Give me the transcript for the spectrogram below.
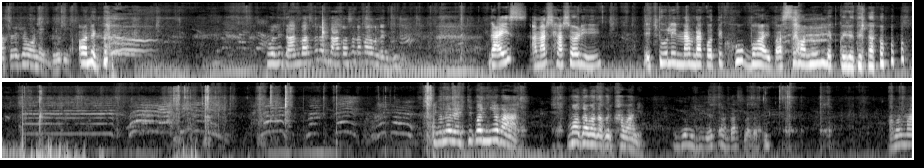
আছে সে অনেক ধরি অনেক বলি ধান বাঁচবে না না কষে না অনেক দূর গাইস আমার শাশুড়ি এই তুলির নামটা করতে খুব ভয় পাচ্ছে আমি উল্লেখ করে দিলাম। রেস্টি করে নিয়ে মজা মজা করে না। গাছ লাগাতে আমার মা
